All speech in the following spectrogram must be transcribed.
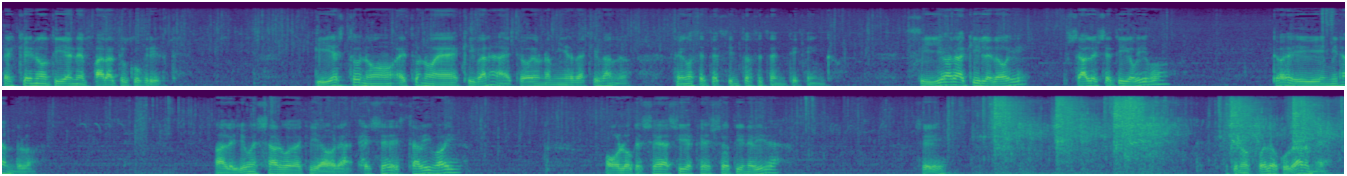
es que no tiene para tú cubrirte. Y esto no, esto no es esquivar esto es una mierda esquivando. Tengo 775. Si yo ahora aquí le doy, sale ese tío vivo, estoy mirándolo. Vale, yo me salgo de aquí ahora. ¿Ese está vivo ahí? O lo que sea, si es que eso tiene vida. Sí. Es que no puedo curarme.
